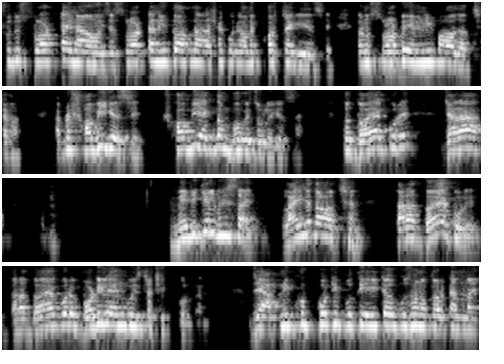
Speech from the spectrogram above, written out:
শুধু স্লটটাই নেওয়া হয়েছে। স্লটটা নিতেও আপনার আশা করি অনেক খরচা গিয়েছে, কারণ স্লটও এমনি পাওয়া যাচ্ছে না। আপনার সবই গেছে, সবই একদম ভোগে চলে গেছে। তো দয়া করে যারা মেডিকেল ভিসায় লাইনে দাঁড়াচ্ছেন, তারা দয়া করে, তারা দয়া করে বডি ল্যাঙ্গুয়েজটা ঠিক করবেন। যে আপনি খুব কোটিপতি, এইটাও বোঝানোর দরকার নাই।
